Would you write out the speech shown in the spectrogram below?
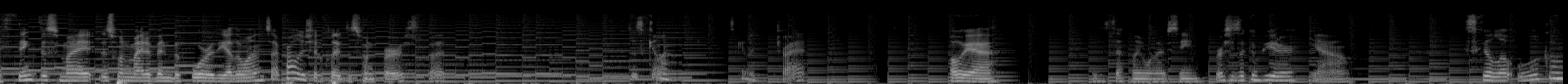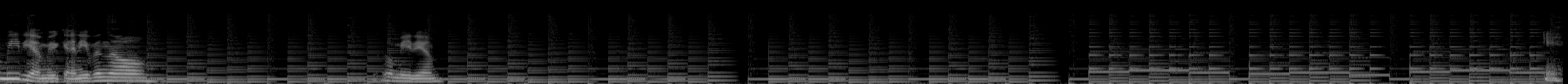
think this might this one might have been before the other ones. I probably should have played this one first, but just gonna just gonna try it. Oh yeah. This is definitely one I've seen. Versus a computer? Yeah. Skill up we'll go medium again, even though we'll go medium. Eh.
